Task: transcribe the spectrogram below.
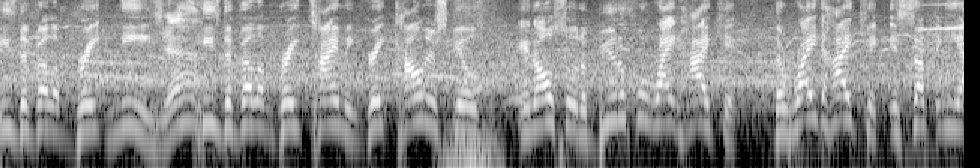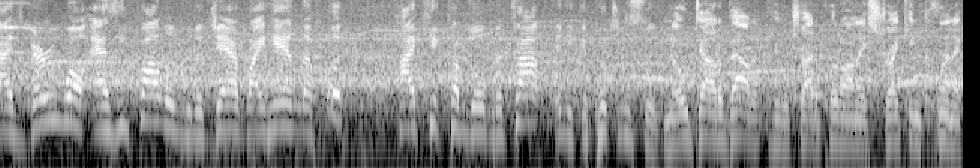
he's developed great knees. Yeah. He's developed great timing, great counter skills, and also the beautiful right high kick. The right high kick is something he hides very well as he follows with a jab, right hand, left hook. High kick comes over the top, and he can put you to sleep. No doubt about it. He will try to put on a striking clinic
